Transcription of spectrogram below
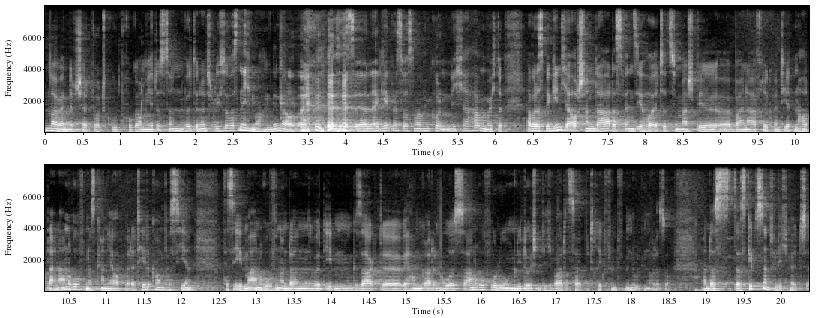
Na, wenn der Chatbot gut programmiert ist, dann wird er natürlich sowas nicht machen, genau, weil das wäre ein Ergebnis, was man beim Kunden nicht haben möchte. Aber das beginnt ja auch schon da, dass wenn Sie heute zum Beispiel äh, bei einer frequentierten Hotline anrufen, das kann ja auch bei der Telekom passieren, dass Sie eben anrufen und dann wird eben gesagt, äh, wir haben gerade ein hohes Anrufvolumen, die durchschnittliche Wartezeit beträgt fünf Minuten oder so. Und das, das gibt es natürlich mit äh,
